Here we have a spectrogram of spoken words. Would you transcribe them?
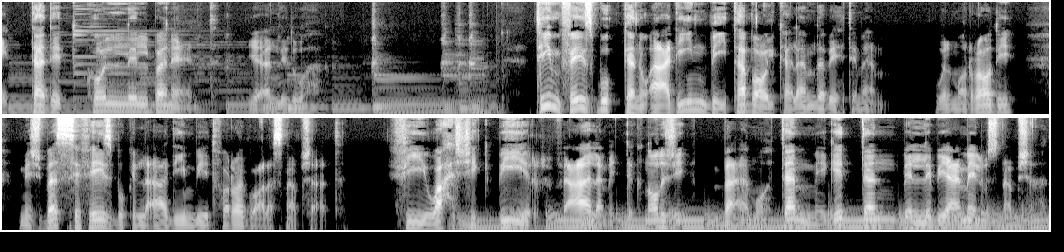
ابتدت كل البنات يقلدوها. team فيسبوك كانوا قاعدين بيتابعوا الكلام ده باهتمام والمرة دي مش بس فيسبوك اللي قاعدين بيتفرجوا على سناب شات في وحش كبير في عالم ال technology بقى مهتم جدا باللي بيعمله سناب شات.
